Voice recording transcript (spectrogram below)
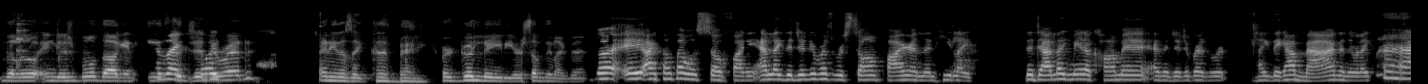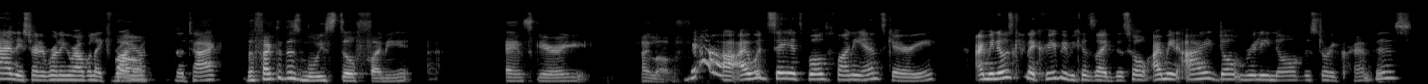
the little English bulldog, and eats like, the gingerbread. And he was like, "Good Betty" or "Good lady" or something like that. But I thought that was so funny, and like the gingerbreads were still on fire, and then he like, the dad like made a comment, and the gingerbread were like they got mad and they were like ah, and they started running around with like fire to attack. The fact that this movie's still funny and scary, I love. Yeah, I would say it's both funny and scary. I mean, it was kind of creepy because like this whole I mean, I don't really know of the story Krampus.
